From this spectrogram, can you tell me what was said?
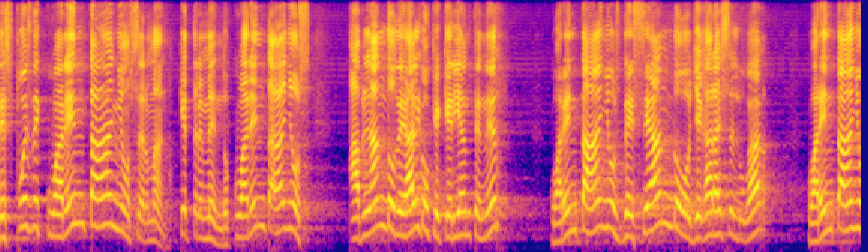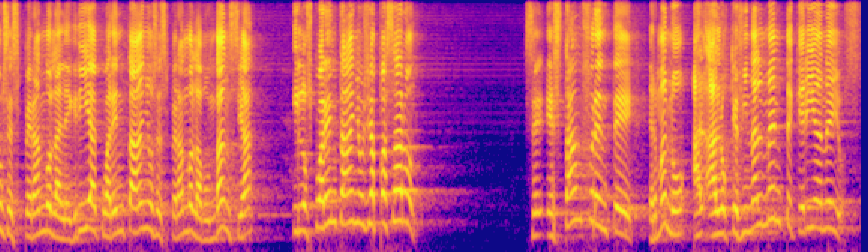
después de 40 años, hermano, qué tremendo, 40 años hablando de algo que querían tener, 40 años deseando llegar a ese lugar, 40 años esperando la alegría, 40 años esperando la abundancia, y los 40 años ya pasaron. Se están frente, hermano, a, a lo que finalmente querían ellos.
